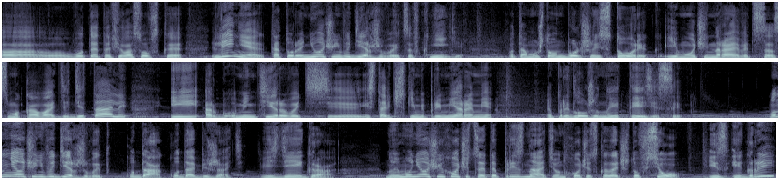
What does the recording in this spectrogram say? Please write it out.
э, вот эта философская линия, которая не очень выдерживается в книге, потому что он больше историк. Ему очень нравится смаковать детали и аргументировать э, историческими примерами предложенные тезисы. Он не очень выдерживает, куда, куда бежать. Везде игра. Но ему не очень хочется это признать. Он хочет сказать, что все из игры,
